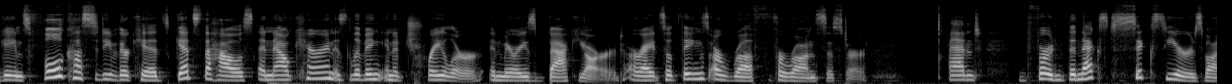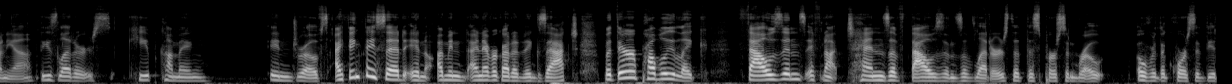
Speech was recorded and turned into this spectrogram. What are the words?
gains full custody of their kids, gets the house, and now Karen is living in a trailer in Mary's backyard. All right. So things are rough for Ron's sister. And for the next six years, Vanya, these letters keep coming in droves. I think they said in, I mean, I never got an exact, but there are probably like thousands, if not tens of thousands of letters that this person wrote over the course of the,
